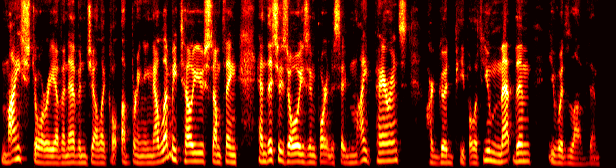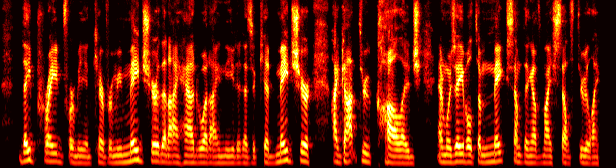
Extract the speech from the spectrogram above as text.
my story of an evangelical upbringing. Now, let me tell you something, and this is always important to say my parents are good people. If you met them, you would love them. They prayed for me and cared for me, made sure that I had what I needed as a kid, made sure I got through college and was able to make something of myself through life.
